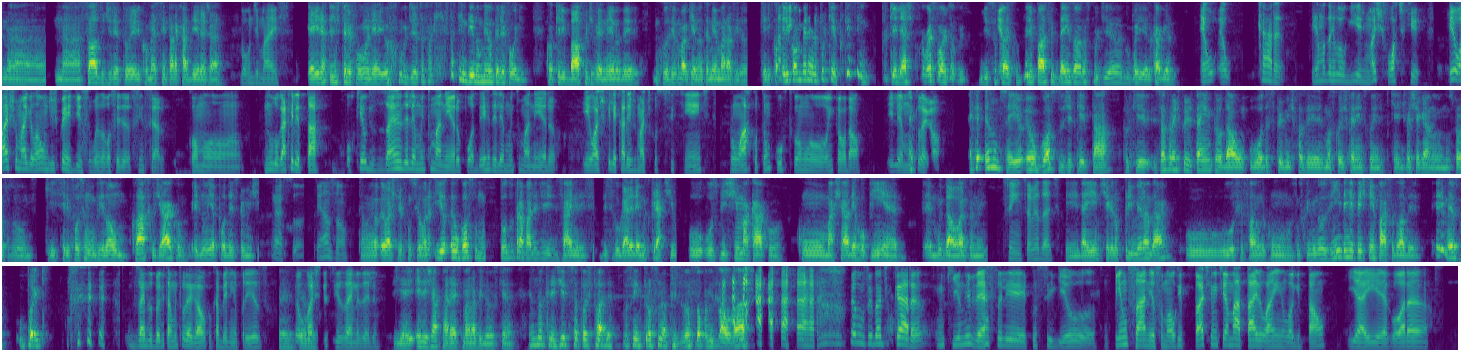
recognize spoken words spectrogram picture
na, na sala do diretor, ele começa a sentar na cadeira já. Bom demais. E aí ele atende o telefone, aí o, o diretor fala, o que, que você tá atendendo o meu telefone? Com aquele bafo de veneno dele. Inclusive o Magellan também é maravilhoso. Porque ele, co- Assim- ele come veneno, por quê? Porque sim. Porque ele acha que fica mais forte assim. Isso Eu- faz com que ele passe 10 horas por dia no banheiro cagando. É o, é o. Cara, é uma das logias mais fortes que. Eu acho o Maglão um desperdício, vou ser sincero. Como no lugar que ele tá. Porque o design dele é muito maneiro, o poder dele é muito maneiro. E eu acho que ele é carismático o suficiente para um arco tão curto como o Impel Down. Ele é muito é, legal. É que eu não sei, eu, eu, gosto do jeito que ele tá, porque exatamente por ele estar tá em Impel Down, o Oda se permite fazer umas coisas diferentes com ele, que a gente vai chegar no, nos próximos volumes. Que se ele fosse um vilão clássico de arco, ele não ia poder se permitir. É, isso tem razão. Então eu, eu acho que ele funciona. E eu, eu gosto muito todo o trabalho de design desse, desse lugar, ele é muito criativo. O, os bichinhos macaco com machado e roupinha é muito da hora também. Sim, isso é verdade. E daí a gente chega no primeiro andar, o Luffy falando com os criminosinhos, e de repente quem passa do lado dele? Ele mesmo, o Punk. o design do Bug tá muito legal, com o cabelinho preso. É, eu cara. gosto desse design dele. E aí ele já parece maravilhoso, que é. Eu não acredito, sua palha. Você entrou na prisão só pra me salvar. eu não sei de onde, cara, em que universo ele conseguiu pensar nisso, mal que praticamente ia matar ele lá em Logtown. E aí agora.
